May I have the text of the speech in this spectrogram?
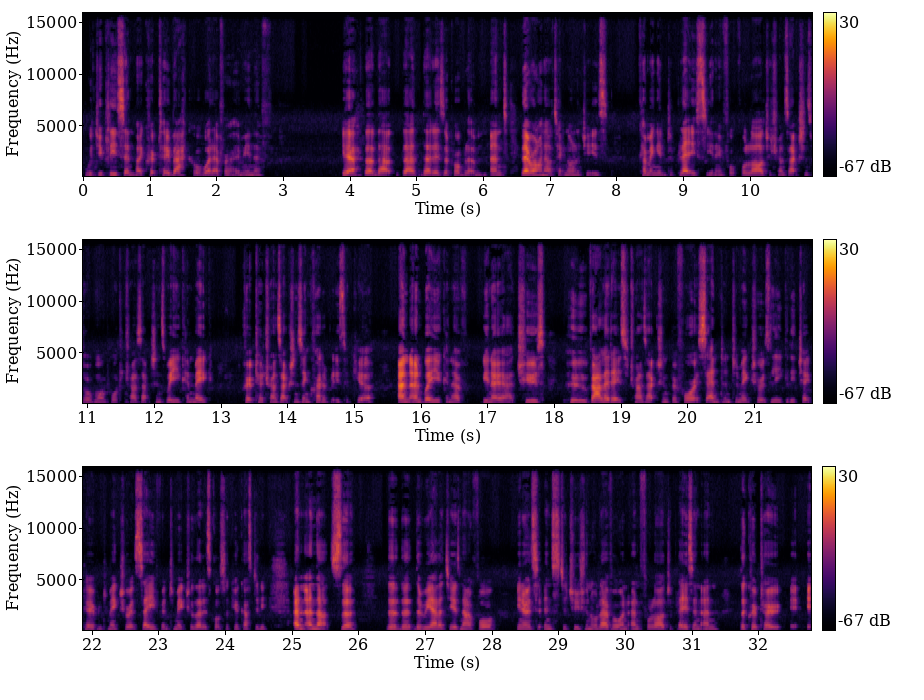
would you please send my crypto back or whatever. I mean, if yeah, that that that that is a problem, and there are now technologies coming into place, you know, for, for larger transactions or more important transactions where you can make crypto transactions incredibly secure and and where you can have you know uh, choose who validates a transaction before it's sent and to make sure it's legally checked over and to make sure it's safe and to make sure that it's got secure custody. And and that's the the the, the reality is now for you know it's institutional level and, and for larger players and and the crypto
